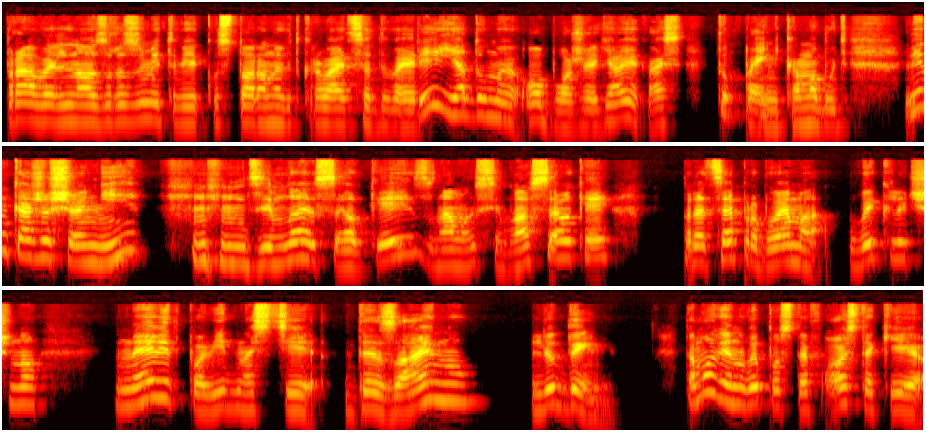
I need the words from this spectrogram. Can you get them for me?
правильно зрозуміти, в яку сторону відкриваються двері. І я думаю, о Боже, я якась тупенька, мабуть. Він каже, що ні, зі мною все окей, з нами всіма все окей. Про це проблема виключно невідповідності дизайну людині. Тому він випустив ось такі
